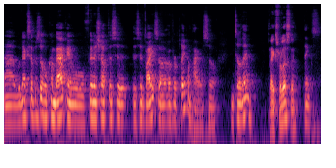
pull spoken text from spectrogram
Uh, the next episode we'll come back and we'll finish up this uh, this advice uh, over plate umpires. So until then, Thanks for listening. thanks.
